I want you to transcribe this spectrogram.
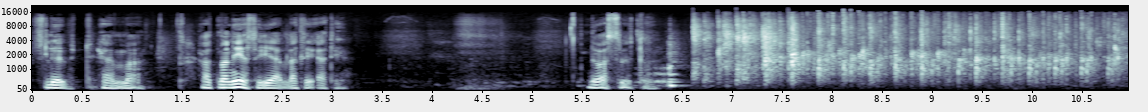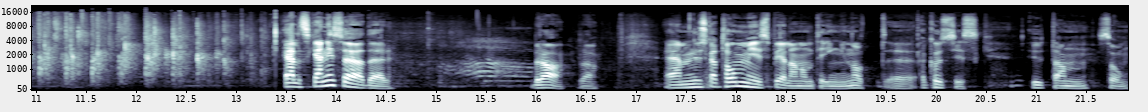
Slut hemma. Att man är så jävla kreativ. Det var slut Älskar ni Söder? Bra, bra. Um, nu ska Tommy spela någonting, något eh, uh, akustiskt, utan sång.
